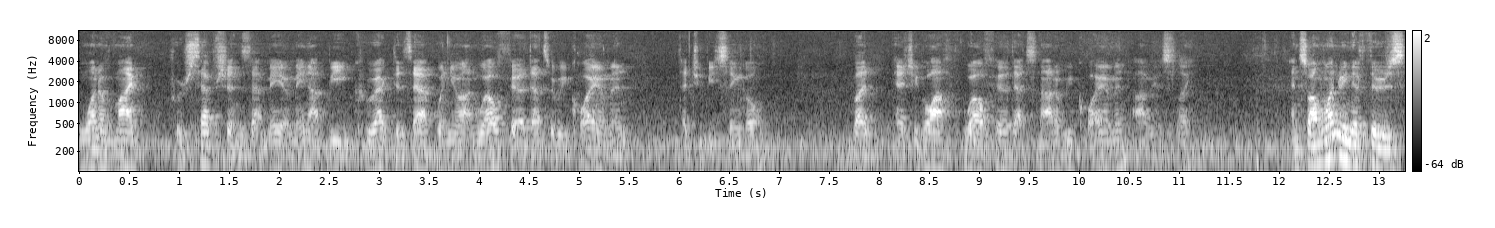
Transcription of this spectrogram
One of my perceptions that may or may not be correct is that when you're on welfare, that's a requirement that you be single. But as you go off welfare, that's not a requirement, obviously. And so I'm wondering if there's,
